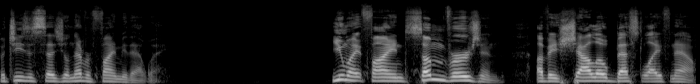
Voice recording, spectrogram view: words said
But Jesus says, You'll never find me that way. You might find some version of a shallow best life now,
